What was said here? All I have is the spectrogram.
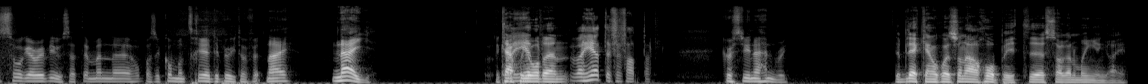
såg jag reviews att men eh, hoppas det kommer en tredje bok då. För, nej. Nej! Det kanske Vad gjorde en... Vad heter författaren? Christina Henry. Det blev kanske en sån här Hobbit, eh, Sagan om ringen-grej.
